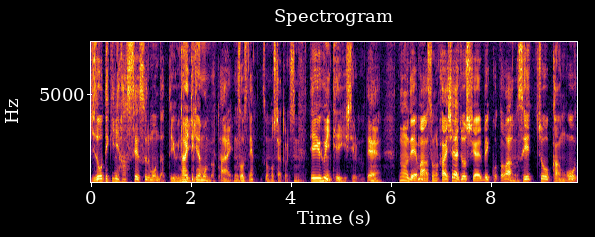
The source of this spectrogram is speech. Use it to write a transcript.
自動的に発生するもんだっていうふうに内的なもんだと、はい、ん。そうですね。そうおっしゃる通りです、うん。っていうふうに定義しているので、なのでまあその会社や上司がやるべきことはうん。成長感を、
